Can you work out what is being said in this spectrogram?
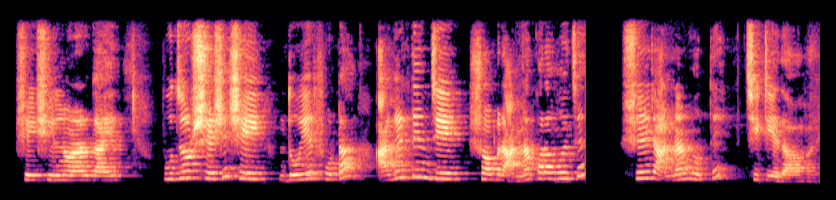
সেই শিল নোড়ার গায়ে। পুজোর শেষে সেই দইয়ের ফোঁটা আগের দিন যে সব রান্না করা হয়েছে, সেই রান্নার মধ্যে ছিটিয়ে দেওয়া হয়।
